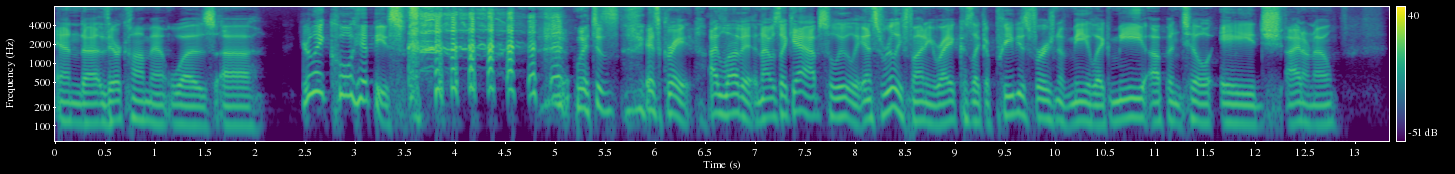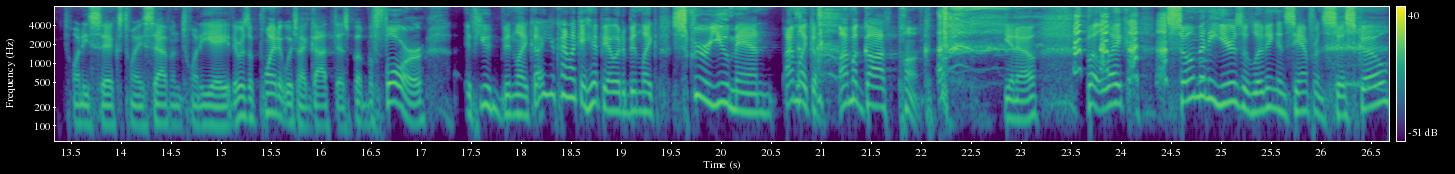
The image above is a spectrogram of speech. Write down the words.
And uh, their comment was, uh, "You're like cool hippies," which is it's great. I love it, and I was like, "Yeah, absolutely." And it's really funny, right? Because like a previous version of me, like me up until age, I don't know. 26, 27, 28. There was a point at which I got this. But before, if you'd been like, oh, you're kind of like a hippie, I would have been like, screw you, man. I'm like a, I'm a goth punk, you know? But like so many years of living in San Francisco,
